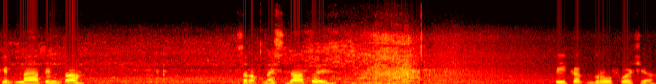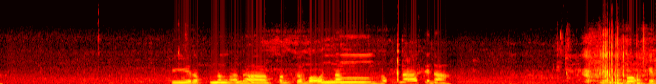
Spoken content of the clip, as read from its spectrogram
Kit natin to. Sarap na isda to eh. Peacock grouper siya. Hirap ng ano ah, pagkabaon ng hook natin ah. Yan po, keep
